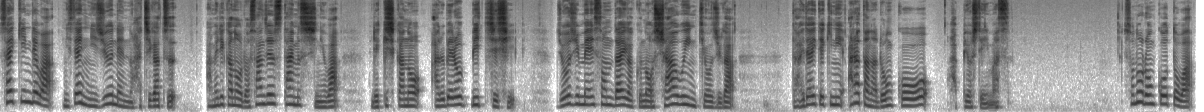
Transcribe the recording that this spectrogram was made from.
最近では2020年の8月アメリカのロサンゼルス・タイムズ紙には歴史家のアルベロビッチ氏ジョージ・メイソン大学のシャーウィン教授が大々的に新たな論考を発表しています。その論考とは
